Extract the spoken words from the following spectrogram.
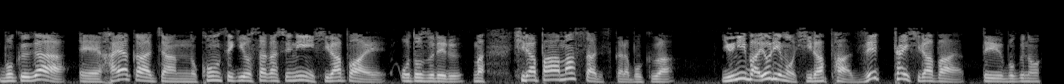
僕が、えー、早川ちゃんの痕跡を探しにヒラパーへ訪れる。まあ、ヒラパーマスターですから、僕は。ユニバよりもヒラパー。絶対ヒラパーっていう僕の、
